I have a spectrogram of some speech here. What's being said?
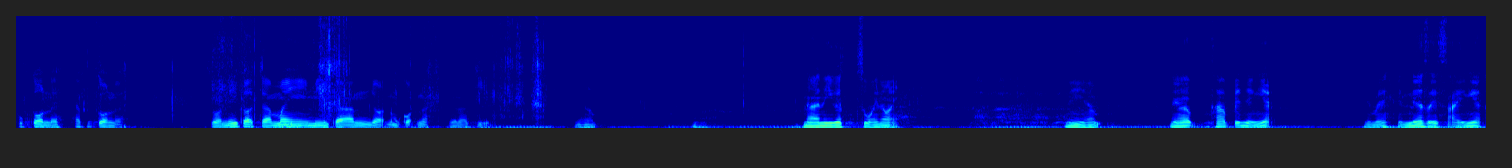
ทุกต้นเลยแทบทุกต้นเลยสวนนี้ก็จะไม่มีการหยอดน้ำกดนะเวลากรีดนี่ครับหน้านี้ก็สวยหน่อย นี่ครับนี่ครับถ้าเป็นอย่างเงี้ย เห็นไหมเห็นเนื้อใสๆเงี้ย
